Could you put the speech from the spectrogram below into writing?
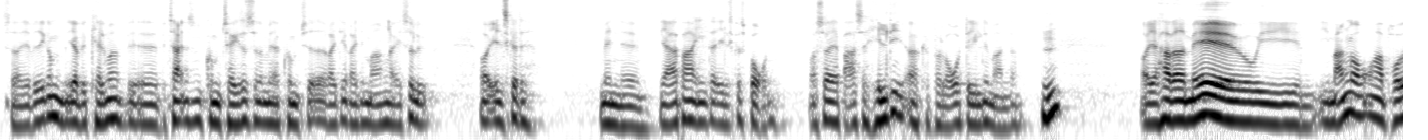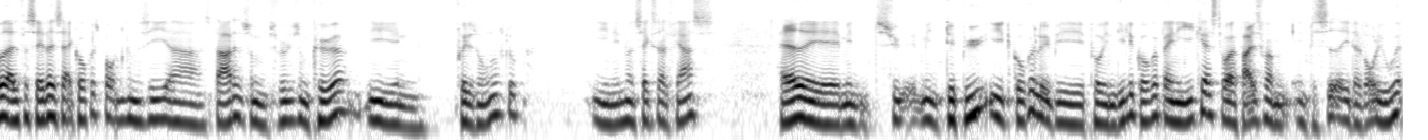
Så jeg ved ikke, om jeg vil kalde mig øh, betegnelsen kommentator, selvom jeg har kommenteret rigtig, rigtig mange racerløb og elsker det. Men øh, jeg er bare en, der elsker sporten. Og så er jeg bare så heldig at kan få lov at dele det med andre. Mm. Og jeg har været med jo i, i mange år og har prøvet alle facetter, især i gokartsporten, kan man sige. Jeg startede som, selvfølgelig som kører i en fritids ungdomsklub i 1976. Havde øh, min, sy, min debut i et gokarløb på en lille gokartbane i IKAST, hvor jeg faktisk var impliceret i et alvorligt uheld,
